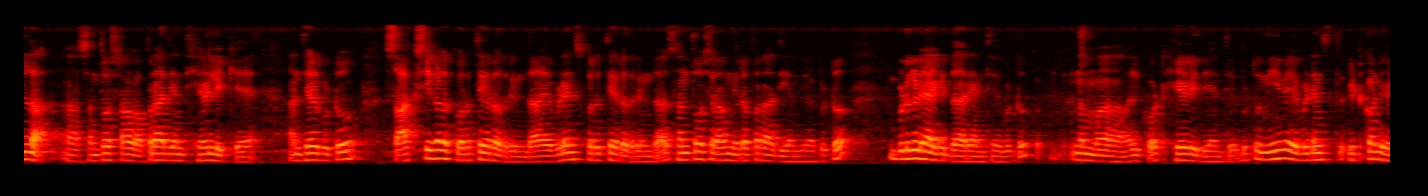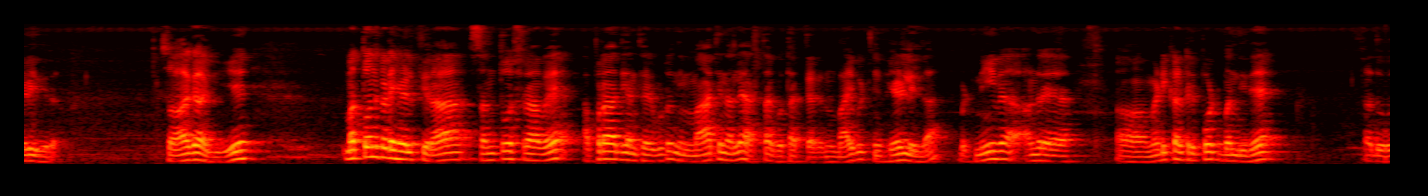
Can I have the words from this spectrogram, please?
ಇಲ್ಲ. ಸಂತೋಷ್ ರಾವ್ ಅಪರಾಧಿ ಅಂತ ಹೇಳಲಿಕ್ಕೆ ಅಂತ ಹೇಳ್ಬಿಟ್ಟು ಸಾಕ್ಷಿಗಳ ಕೊರತೆ ಇರೋದ್ರಿಂದ ಎವಿಡೆನ್ಸ್ ಕೊರತೆ ಇರೋದ್ರಿಂದ ಸಂತೋಷ್ ರಾವ್ ನಿರಪರಾಧಿ ಅಂತ ಹೇಳ್ಬಿಟ್ಟು ಬಿಡುಗಡೆ ಆಗಿದ್ದಾರೆ ಅಂತ ಹೇಳ್ಬಿಟ್ಟು ನಮ್ಮ ಹೈಕೋರ್ಟ್ ಹೇಳಿದೆ ಅಂತ ಹೇಳ್ಬಿಟ್ಟು ನೀವೇ ಎವಿಡೆನ್ಸ್ ಇಟ್ಕೊಂಡು ಹೇಳಿದ್ದೀರ? ಸೊ ಹಾಗಾಗಿ ಮತ್ತೊಂದು ಕಡೆ ಹೇಳ್ತೀರಾ, ಸಂತೋಷ್ ರಾವೇ ಅಪರಾಧಿ ಅಂತ ಹೇಳ್ಬಿಟ್ಟು ನಿಮ್ಮ ಮಾತಿನಲ್ಲೇ ಅರ್ಥ ಗೊತ್ತಾಗ್ತಾ ಇದೆ. ಅದನ್ನು ಬಾಯ್ಬಿಟ್ಟು ನೀವು ಹೇಳಲಿಲ್ಲ ಬಟ್ ನೀವೇ ಅಂದರೆ ಮೆಡಿಕಲ್ ರಿಪೋರ್ಟ್ ಬಂದಿದೆ. ಅದು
